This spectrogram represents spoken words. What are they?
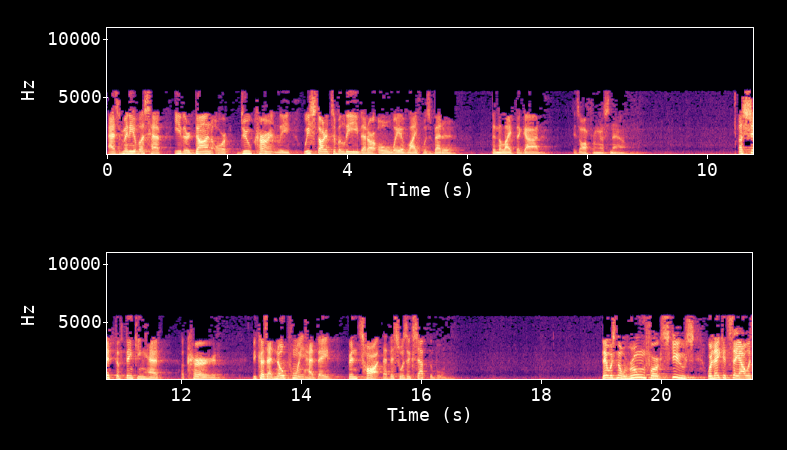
as many of us have either done or do currently, we started to believe that our old way of life was better than the life that God is offering us now. A shift of thinking had occurred because at no point had they been taught that this was acceptable. There was no room for excuse where they could say, I was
